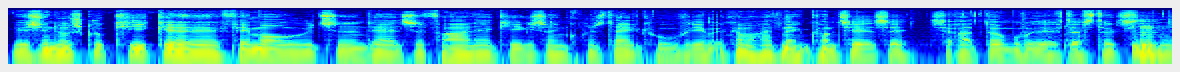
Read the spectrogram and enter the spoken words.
Hvis vi nu skulle kigge øh, fem år ud i tiden, det er altid farligt at kigge så en krystalkugle, fordi man kan meget nemt komme til at se, se ret dum ud efter et stykke tid. Mm-hmm.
